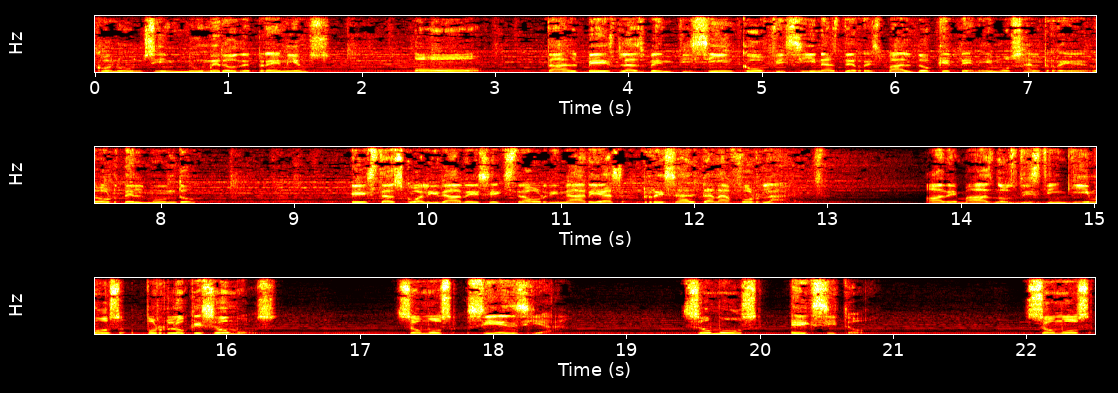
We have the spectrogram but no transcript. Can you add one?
con un sinnúmero de premios? ¿O tal vez las 25 oficinas de respaldo que tenemos alrededor del mundo? Estas cualidades extraordinarias resaltan a For Life. Además nos distinguimos por lo que somos. Somos ciencia. Somos éxito. Somos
